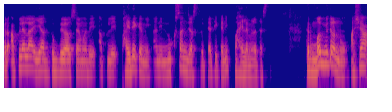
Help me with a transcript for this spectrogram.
तर आपल्याला या दुग्ध व्यवसायामध्ये आपले फायदे कमी आणि नुकसान जास्त त्या ठिकाणी पाहायला मिळत असते. तर मग मित्रांनो अशा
